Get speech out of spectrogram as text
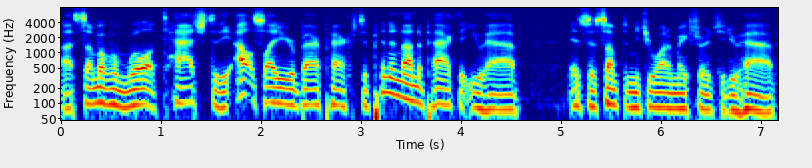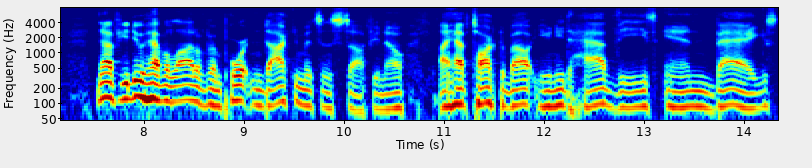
Uh, some of them will attach to the outside of your backpacks, depending on the pack that you have. It's just something that you want to make sure that you do have. Now, if you do have a lot of important documents and stuff, you know, I have talked about you need to have these in bags,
